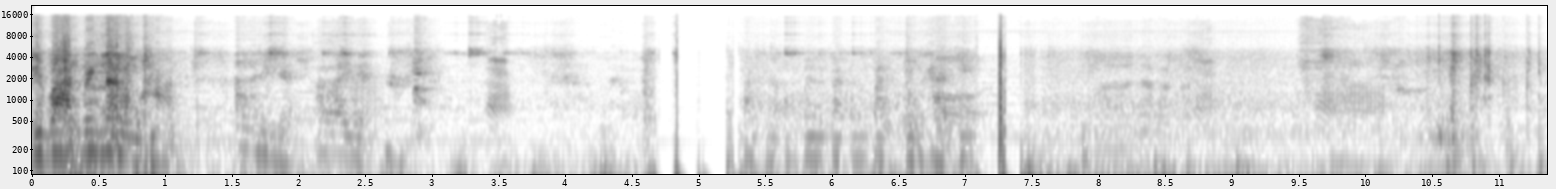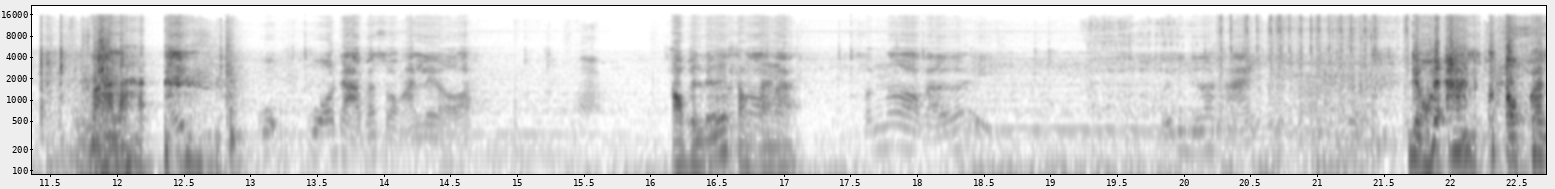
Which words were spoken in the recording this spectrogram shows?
ที่บ้านไม่งน่ารำคาญ อะไรเนี่ย อะไรเนี่ย ไปไปไปไปไปไปถ่ายคลิป อ่าน่ารักครับ มาแล้วฮะ เฮ้ย กูกูเอาดาบมาสองอันเลยเหรอเอาไปเลยสองอันข้างนอกอะเอ้ยเฮ้ยเนื้อหาย เดี๋ยวค่อยอ่านกูตบก่อน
